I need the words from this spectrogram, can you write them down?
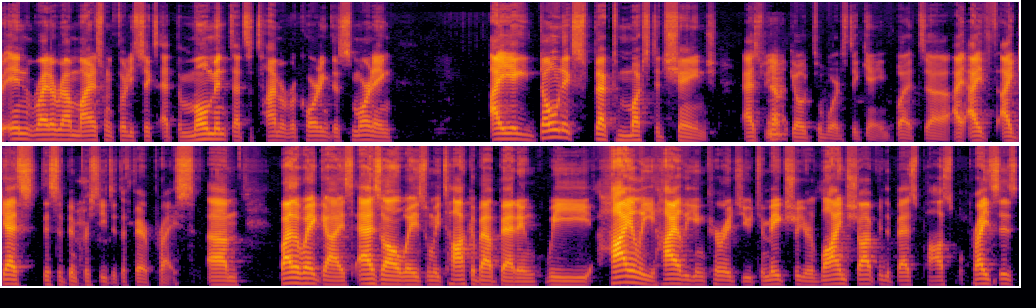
in right around minus 136 at the moment. That's the time of recording this morning. I don't expect much to change as we yep. go towards the game. But uh, I, I, I guess this has been perceived at a fair price. Um, by the way, guys, as always, when we talk about betting, we highly, highly encourage you to make sure you're line shopping the best possible prices.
